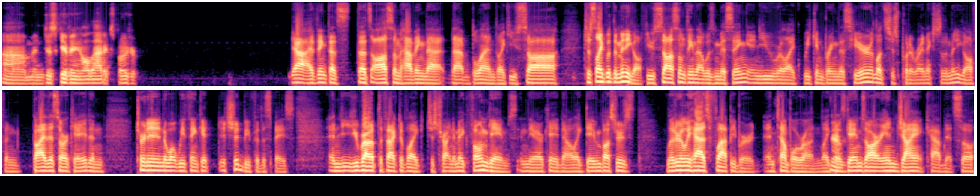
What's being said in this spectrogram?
um, and just giving all that exposure. Yeah, I think that's that's awesome having that that blend. Like you saw, just like with the mini golf, you saw something that was missing, and you were like, "We can bring this here. Let's just put it right next to the mini golf and buy this arcade and turn it into what we think it, it should be for the space." And you brought up the fact of like just trying to make phone games in the arcade now. Like Dave and Buster's literally has Flappy Bird and Temple Run. Like yeah. those games are in giant cabinets, so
